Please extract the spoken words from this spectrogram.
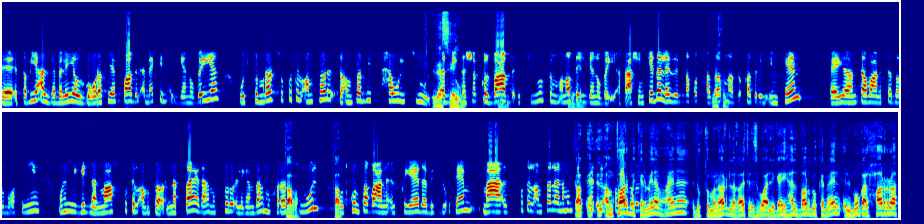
آه، الطبيعة الجبلية والجغرافية في بعض الأماكن الجنوبية واستمرار سقوط الأمطار الأمطار دي تتحول سيول تؤدي. لتشكل بعض السيول في المناطق جميل. الجنوبية فعشان كده لازم ناخد حذرنا بقدر الإمكان آه، يعني طبعا السادة المواطنين مهم جدا مع سقوط الأمطار نبتعد عن الطرق اللي جنبها مخرجات طبعا. سيول طبعا. وتكون طبعا القيادة بهدوء تام مع سقوط الأمطار لأن ممكن طب الأمطار مكملة. معانا دكتور منار لغاية الأسبوع اللي جاي هل برضو كمان الموجة الحارة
